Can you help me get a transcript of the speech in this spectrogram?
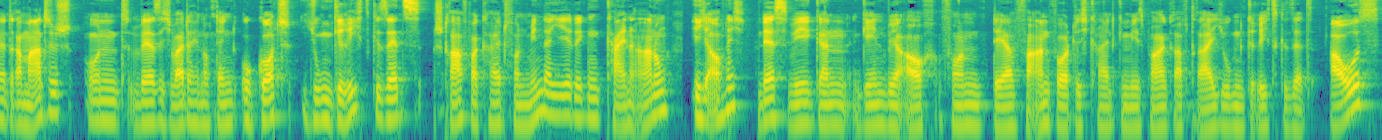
Äh, dramatisch. Und wer sich weiterhin noch denkt, oh Gott, Jugendgerichtsgesetz, Strafbarkeit von Minderjährigen, keine Ahnung, ich auch nicht. Deswegen gehen wir auch von der Verantwortlichkeit gemäß Paragraph 3 Jugendgerichtsgesetz aus.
